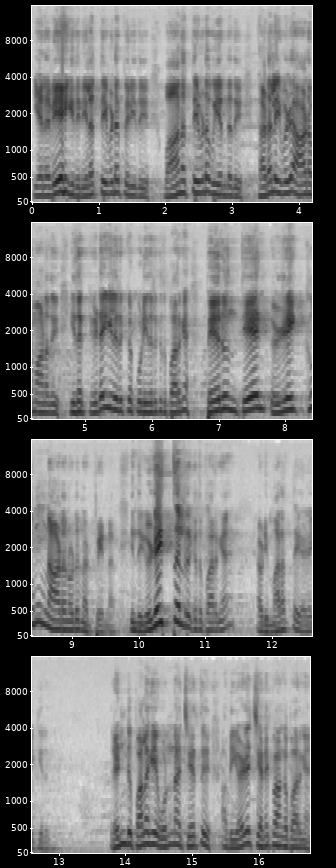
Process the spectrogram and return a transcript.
எனவே இது நிலத்தை விட பெரிது வானத்தை விட உயர்ந்தது கடலை விட ஆடமானது இதற்கு இடையில் இருக்கக்கூடியது இருக்குது பாருங்க பெருந்தேன் இழைக்கும் நாடனோடு நட்பேனார் இந்த இழைத்தல் இருக்குது பாருங்க அப்படி மரத்தை இழைக்கிறது. ரெண்டு பலகையை ஒன்றா சேர்த்து அப்படி இழைச்சி இணைப்பாங்க பாருங்கள்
